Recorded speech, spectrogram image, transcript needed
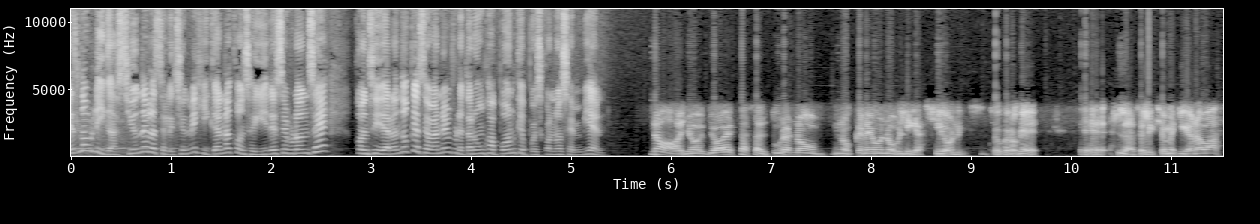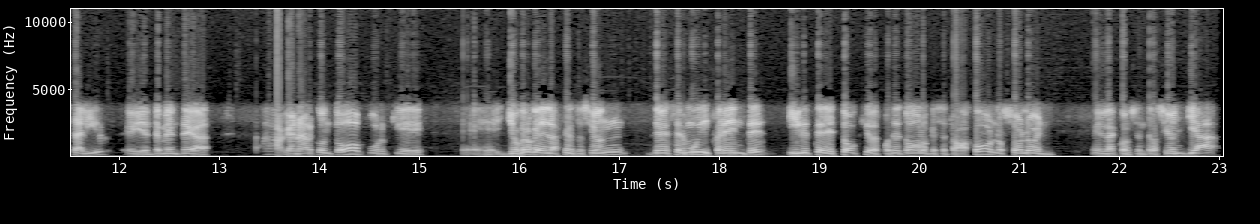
¿Es la obligación de la selección mexicana conseguir ese bronce, considerando que se van a enfrentar a un Japón que pues conocen bien? No, yo, a estas alturas no, no creo en obligaciones. Yo creo que eh, la selección mexicana va a salir, evidentemente, a, ganar con todo, porque eh, yo creo que la sensación debe ser muy diferente irte de Tokio después de todo lo que se trabajó, no solo en, la concentración ya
